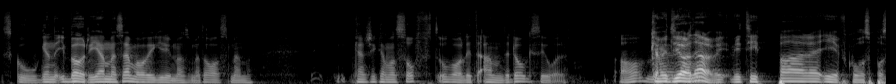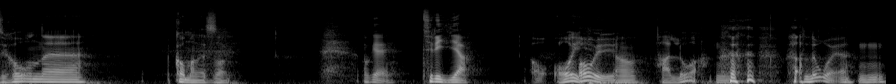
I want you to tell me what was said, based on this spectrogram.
skogen i början, men sen var vi grymma som ett as. Men kanske kan vara soft och vara lite underdogs i år. ja, Kan vi inte göra det då? Vi, vi tippar IFKs position eh, kommande säsong. Okej, trea. O- oj, Oj, Ja. hallå. Mm. hallå ja. Mm.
